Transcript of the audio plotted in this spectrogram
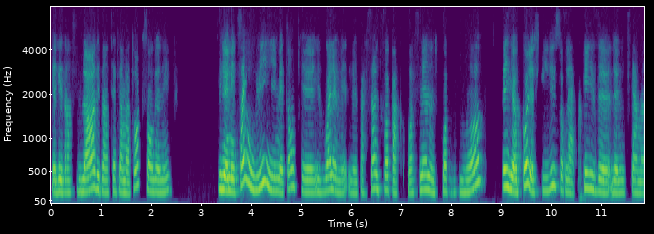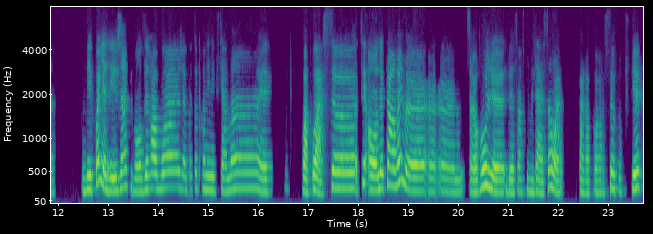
il y a des antidouleurs, des anti-inflammatoires qui sont donnés. Puis le médecin, lui, mettons qu'il voit le, patient une fois par trois semaines, une fois par mois, il n'y a pas le suivi sur la prise de, médicaments. Des fois, il y a des gens qui vont dire Ah, moi, j'aime pas ça prendre des médicaments, euh, je ça. On a quand même un, un, rôle de sensibilisation hein, par rapport à ça, parce que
